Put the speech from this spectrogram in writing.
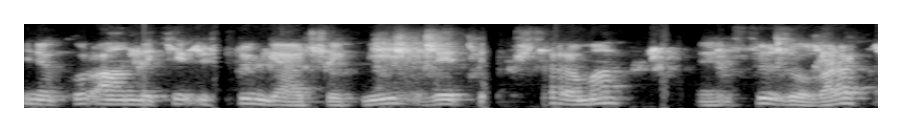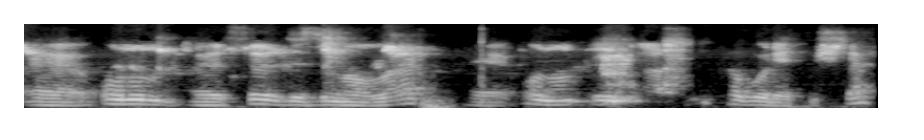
yine Kur'an'daki üstün gerçekliği reddetmişler ama e, söz olarak e, onun e, söz dizimi olarak onun icazını kabul etmişler.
